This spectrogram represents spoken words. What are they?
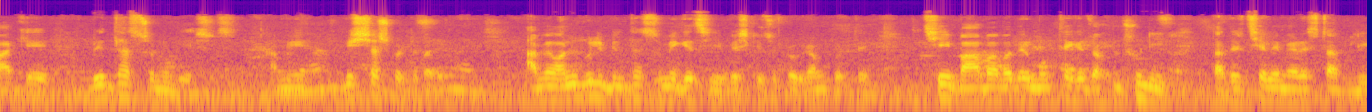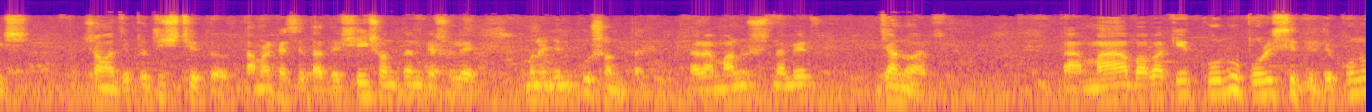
মাকে বৃদ্ধাশ্রমে দিয়ে এসেছে। আমি বিশ্বাস করতে পারি। আমি অনেকগুলি বৃদ্ধাশ্রমে গেছি বেশ কিছু প্রোগ্রাম করতে। সেই মা বাবাদের মুখ থেকে যখন শুনি তাদের ছেলে মেয়ের এস্টাবলিশ সমাজে প্রতিষ্ঠিত আমার কাছে তাদের সেই সন্তানকে আসলে মনে হয় যেন কুসন্তান। তারা মানুষ নামের জানোয়ার। তা মা বাবাকে কোনো পরিস্থিতিতে, কোনো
